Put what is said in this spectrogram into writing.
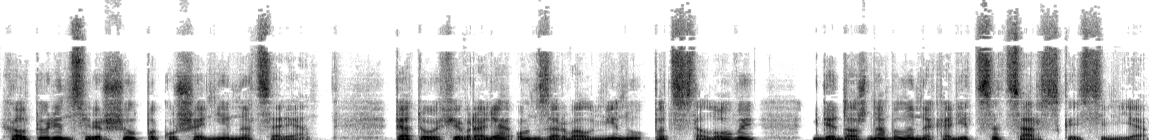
Халтурин совершил покушение на царя. 5 февраля он взорвал мину под столовой, где должна была находиться царская семья.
